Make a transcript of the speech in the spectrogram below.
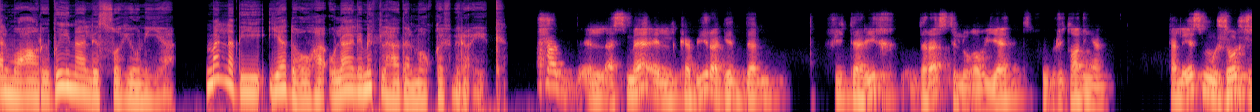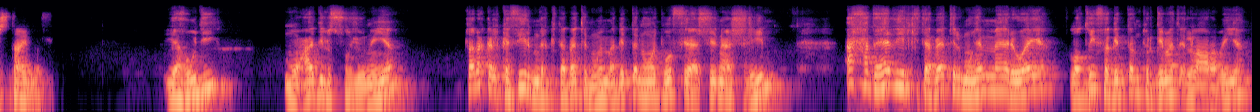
المعارضين للصهيونية. ما الذي يدعو هؤلاء لمثل هذا الموقف برأيك؟ أحد الأسماء الكبيرة جدا في تاريخ دراسة اللغويات في بريطانيا كان اسمه جورج ستاينر. يهودي معادي للصهيونية ترك الكثير من الكتابات المهمة جدا. هو توفي 2020 أحد هذه الكتابات المهمة رواية لطيفة جدا ترجمت إلى العربية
